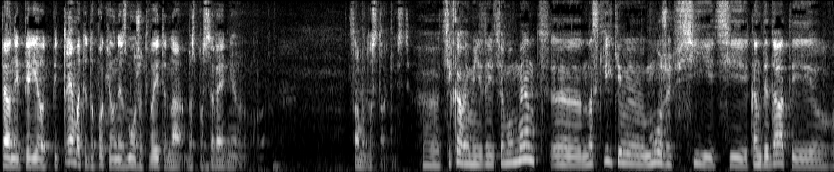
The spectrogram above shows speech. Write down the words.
певний період підтримати, допоки вони зможуть вийти на безпосередню самодостатність. Е, Цікавий мені здається момент, е, наскільки можуть всі ці кандидати в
